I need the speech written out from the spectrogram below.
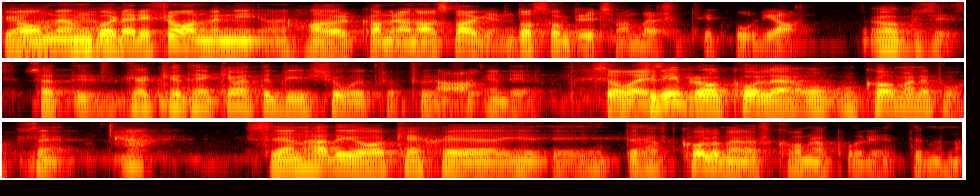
Ja, om man går därifrån men har kameran avslagen, då såg det ut som att man bara satt vid ett bord, ja. Ja, precis. Så att, jag kan tänka mig att det blir så för, för, ja, en del. Så, så det är bra att kolla om, om kameran är på. Sen, ja. sen hade jag kanske inte haft koll om jag haft kameran på det. Men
